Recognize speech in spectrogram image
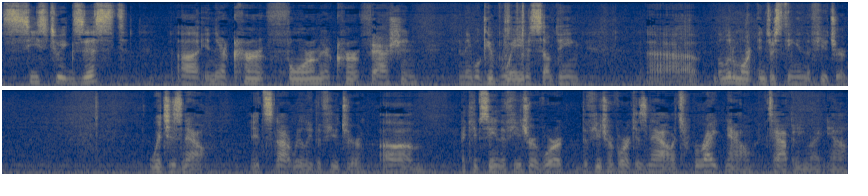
cease to exist uh, in their current form, their current fashion, and they will give way to something uh, a little more interesting in the future, which is now. It's not really the future. Um, I keep seeing the future of work. The future of work is now. It's right now. It's happening right now.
